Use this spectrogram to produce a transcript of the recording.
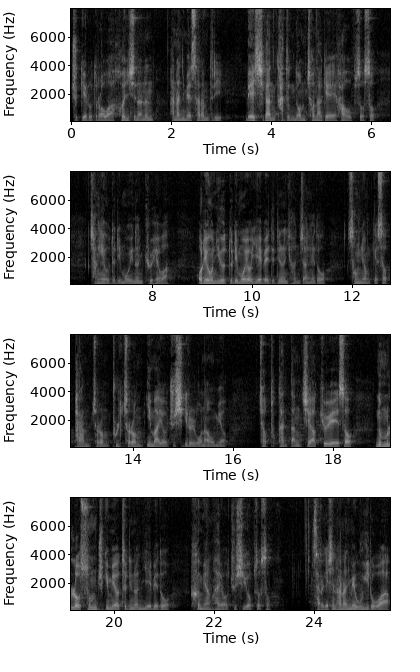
주께로 돌아와 헌신하는 하나님의 사람들이 매 시간 가득 넘쳐나게 하옵소서. 장애우들이 모이는 교회와 어려운 이웃들이 모여 예배드리는 현장에도 성령께서 바람처럼 불처럼 임하여 주시기를 원하오며 저 북한 땅 지하 교회에서 눈물로 숨죽이며 드리는 예배도 흠양하여 주시옵소서. 살아계신 하나님의 위로와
